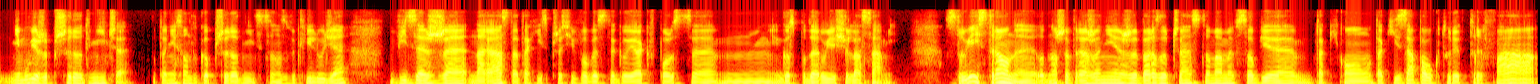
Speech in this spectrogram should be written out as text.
nie mówię, że przyrodnicze, bo to nie są tylko przyrodnicy, to są zwykli ludzie, widzę, że narasta taki sprzeciw wobec tego, jak w Polsce mm, gospodaruje się lasami. Z drugiej strony odnoszę wrażenie, że bardzo często mamy w sobie taką, taki zapał, który trwa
